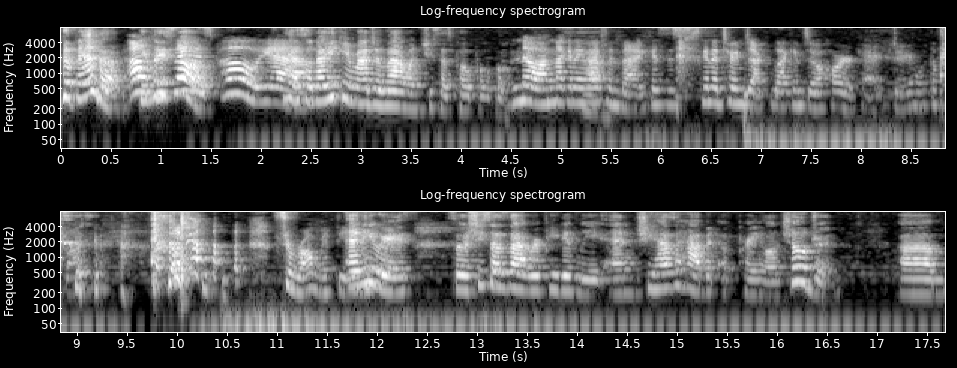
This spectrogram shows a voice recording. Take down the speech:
The panda. Oh, he plays his name Po. is Po. Yeah. Yeah, so now you can imagine that when she says po po po. no, I'm not gonna Yeah. imagine that because it's just gonna turn Jack Black into a horror character. What the fuck? What's wrong with you? Anyways, so she says that repeatedly, and she has a habit of preying on children. Um,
